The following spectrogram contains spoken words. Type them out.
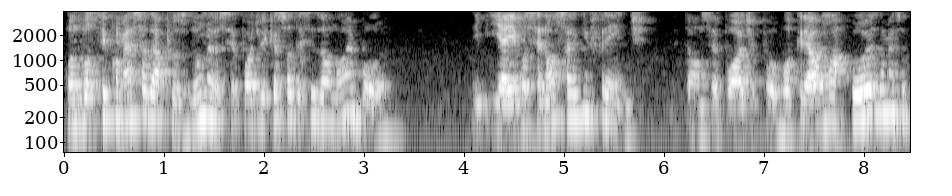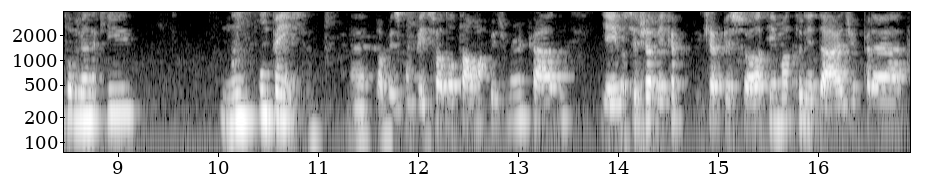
quando você começa a olhar para os números, você pode ver que a sua decisão não é boa. E, e aí você não sai em frente. Então você pode, pô, vou criar alguma coisa, mas eu estou vendo que não compensa. Né? Talvez compense eu adotar uma coisa de mercado. E aí você já vê que a, que a pessoa tem maturidade para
